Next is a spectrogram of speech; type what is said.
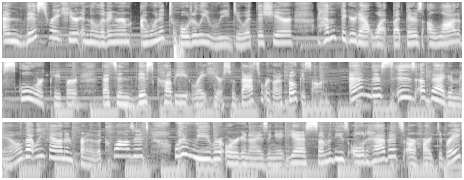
And this right here in the living room, I want to totally redo it this year. I haven't figured out what, but there's a lot of schoolwork paper that's in this cubby right here. So that's what we're going to focus on. And this is a bag of mail that we found in front of the closet when we were organizing it. Yes, some of these old habits are hard to break,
